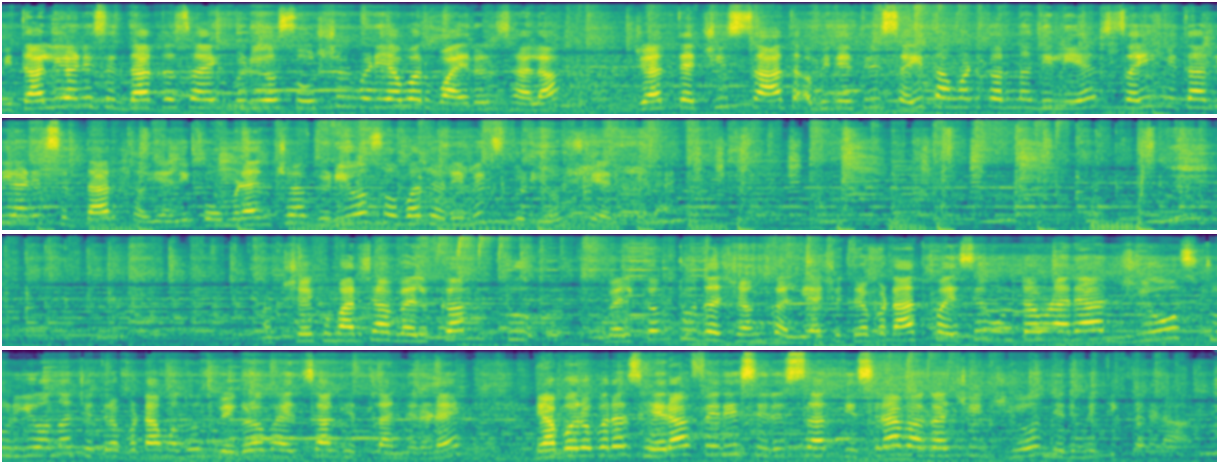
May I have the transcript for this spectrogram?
मिताली आणि सिद्धार्थचा एक व्हिडिओ सोशल मीडियावर व्हायरल झाला ज्यात त्याची साथ अभिनेत्री सई तामणकरनं दिली आहे. सई मिताली आणि सिद्धार्थ यांनी कोंबड्यांच्या व्हिडिओसोबत रिमिक्स व्हिडिओ शेअर केला आहे. जयकुमारच्या welcome to welcome to the jungle या चित्रपटात पैसे गुंतवणाऱ्या जिओ स्टुडिओनं चित्रपटामधून वेगळं व्हायचा घेतला निर्णय. याबरोबरच हेराफेरी सिरीजचा तिसऱ्या भागाची जिओ निर्मिती करणार.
